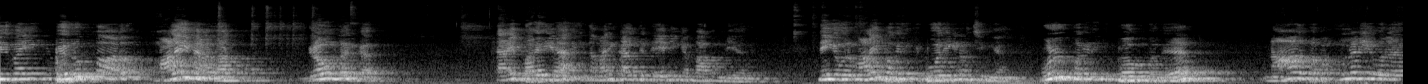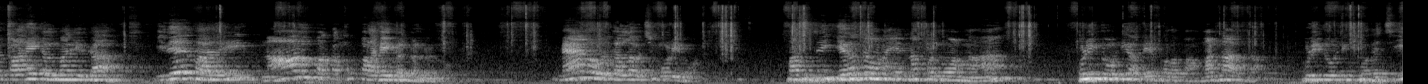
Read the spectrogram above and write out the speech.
இவை பெரும்பாலும் மலை மேலதான். கிரவுண்ட்ல இருக்காது. தரைப்பகுதியில இந்த மாதிரி கல்திட்டையை நீங்க பார்க்க முடியாது. நீங்க ஒரு மலைப்பகுதிக்கு போறீங்கன்னு வச்சுக்கோங்க. உள் பகுதிக்கு போகும்போது நாலு பக்கம் முன்னாடி ஒரு பலகை கல் மாதிரி இருக்கா? இதே மாதிரி நாலு பக்கமும் பலகை கற்கள் இருக்கும். மேல ஒரு கல்லை வச்சு மூடிடுவோம். ஃபர்ஸ்ட் இறந்தவனை என்ன பண்ணுவான்னா குழி தோண்டி அப்படியே புதைப்பான். மண்ணா இருந்தா குழி தோண்டி புதைச்சி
